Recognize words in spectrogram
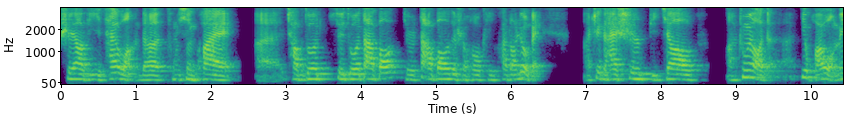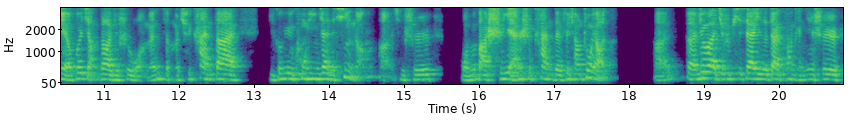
是要比以太网的通信快。呃，差不多最多大包就是大包的时候可以快到六倍，啊，这个还是比较啊重要的。一会儿我们也会讲到，就是我们怎么去看待一个预控硬件的性能啊。其实我们把时延是看得非常重要的啊。呃，另外就是 PCIe 的带宽肯定是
